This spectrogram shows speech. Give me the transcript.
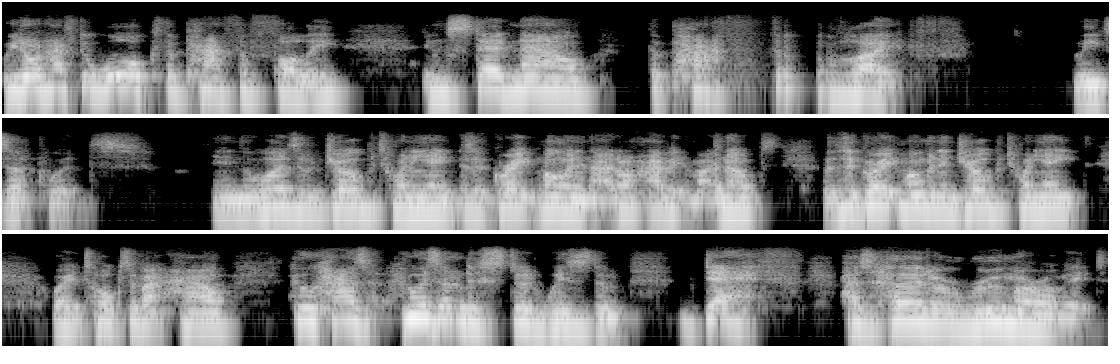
We don't have to walk the path of folly. Instead, now the path of life leads upwards. In the words of Job 28, there's a great moment, and I don't have it in my notes, but there's a great moment in Job 28 where it talks about how who has who has understood wisdom? Death has heard a rumor of it,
